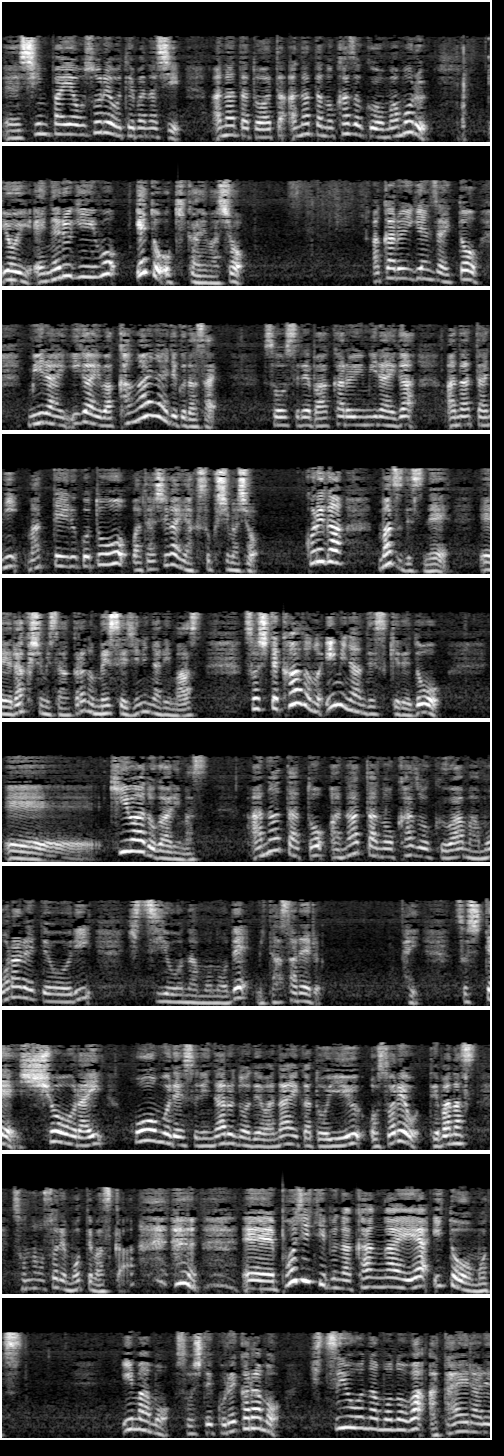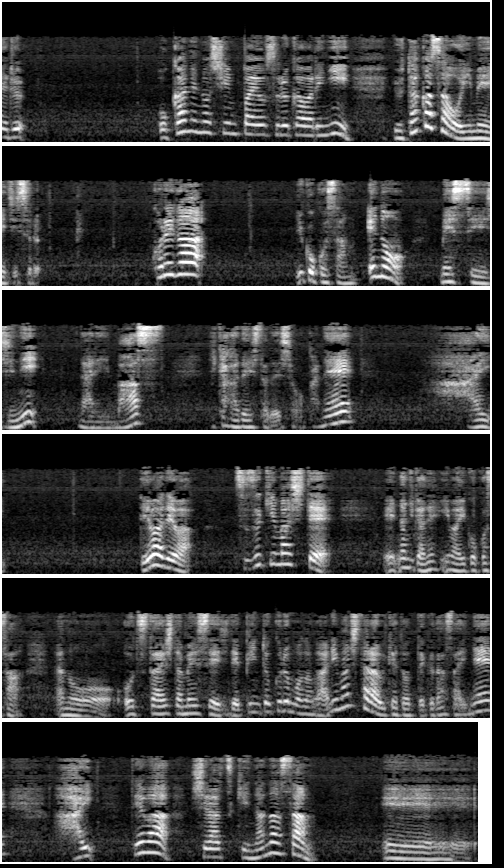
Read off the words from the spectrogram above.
えー、心配や恐れを手放しあなたとあなたの家族を守る良いエネルギーをへと置き換えましょう。明るい現在と未来以外は考えないでください。そうすれば明るい未来があなたに待っていることを私が約束しましょう。これがまずですね、えー、ラクシュミさんからのメッセージになります。そしてカードの意味なんですけれどえー、キーワードがあります。あなたとあなたの家族は守られており必要なもので満たされる。はい、そして将来ホームレスになるのではないかという恐れを手放す。そんな恐れ持ってますか、えー、ポジティブな考えや意図を持つ。今もそしてこれからも必要なものは与えられる。お金の心配をする代わりに豊かさをイメージする。これがゆここさんへのメッセージになります。いかがでしたでしょうかね？はい。ではでは続きましてえ何かね今いここさんあのお伝えしたメッセージでピンとくるものがありましたら受け取ってくださいね。はい。では白月奈々さんえ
